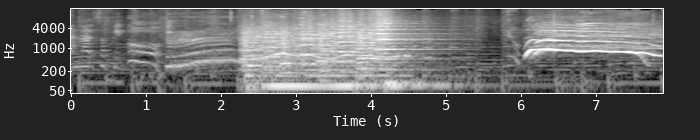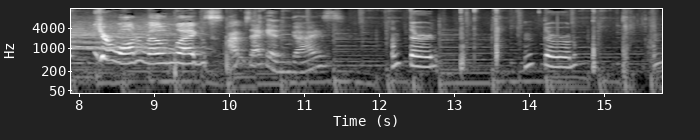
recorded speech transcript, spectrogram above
and that's few. Woo! Your watermelon legs. I'm second, guys. I'm third. I'm third. I'm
